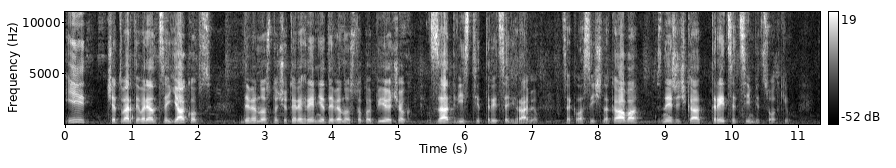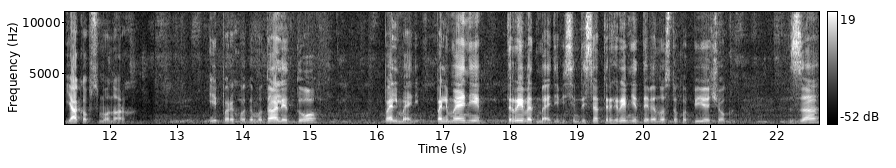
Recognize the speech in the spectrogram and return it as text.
І четвертий варіант це Якобс. 94 гривні 90 копійочок за 230 грамів. Це класична кава. Знижечка 37%. Якобс Монарх. І переходимо далі до пельменів. Пельмені 3 ведмеді. 83 гривні 90 копійочок за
